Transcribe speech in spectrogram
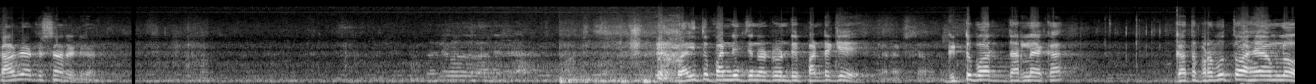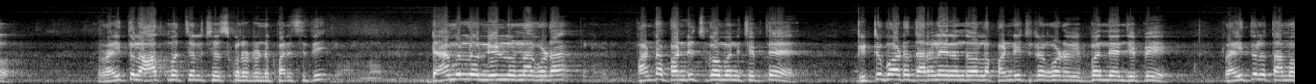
కావ్య కృష్ణారెడ్డి గారు. రైతు పండించినటువంటి పంటకి గిట్టుబాటు ధర లేక గత ప్రభుత్వ హయాంలో రైతులు ఆత్మహత్యలు చేసుకున్నటువంటి పరిస్థితి. డ్యాముల్లో నీళ్ళున్నా కూడా పంట పండించుకోమని చెప్తే గిట్టుబాటు ధర లేనందువల్ల పండించడం కూడా ఇబ్బంది అని చెప్పి రైతులు తమ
